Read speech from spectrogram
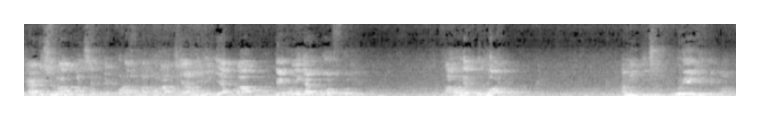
ট্র্যাডিশনাল কনসেপ্টে পড়াশোনা করার চেয়ে আমি যদি একটা টেকনিক্যাল কোর্স করি, তাহলে বোধ আমি কিছু করে খেতে পারি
